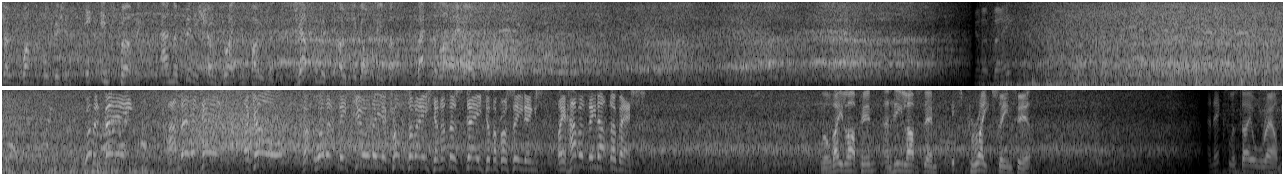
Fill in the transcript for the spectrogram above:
shows wonderful vision. It's inch perfect. And the finish showed great composure. Just to lift it over the goalkeeper. That's a lovely goal. Women's Bay, and there it is, a goal. But will it be purely a consolation at this stage of the proceedings. They haven't been at their best. Well, they love him and he loves them. It's great scenes here. An excellent day all round.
